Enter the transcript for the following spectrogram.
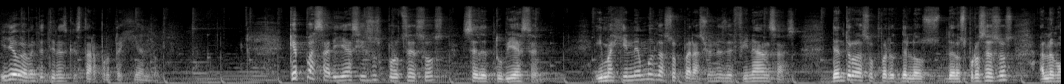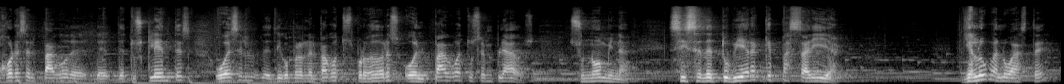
y obviamente tienes que estar protegiendo. ¿Qué pasaría si esos procesos se detuviesen? Imaginemos las operaciones de finanzas. Dentro de los, de los, procesos, a lo mejor es el pago de, tus clientes, o es el, digo, perdón, el pago a tus proveedores, o el pago a tus empleados, su nómina. Si se detuviera, ¿qué pasaría? ¿Ya lo evaluaste?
